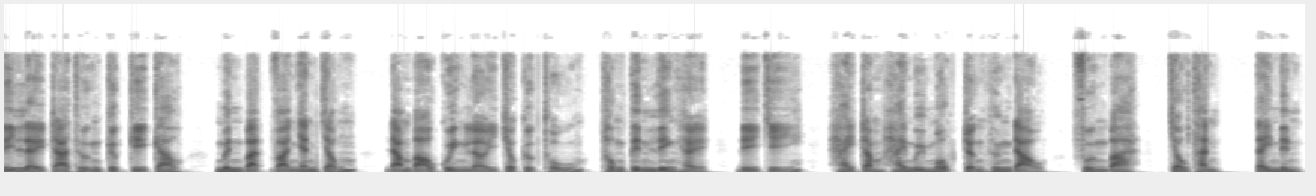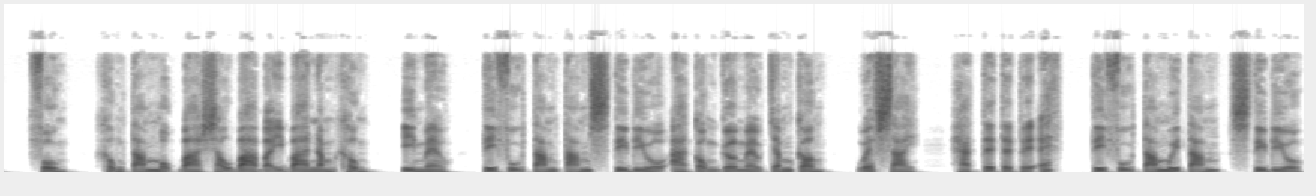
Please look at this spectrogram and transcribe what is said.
Tỷ lệ trả thưởng cực kỳ cao, minh bạch và nhanh chóng, đảm bảo quyền lợi cho cực thủ. Thông tin liên hệ, địa chỉ 221 Trần Hưng Đạo, phường 3, Châu Thành, Tây Ninh, phone 0813637350, email tifu88studio a gmail.com, website https tifu88 studio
